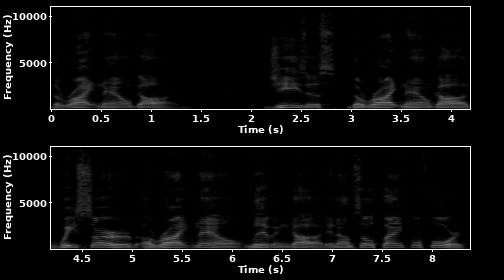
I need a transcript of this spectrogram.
the right now God. Jesus, the right now God. We serve a right now living God, and I'm so thankful for it.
